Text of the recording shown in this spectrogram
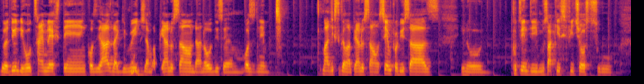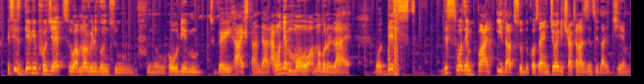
they were doing the whole timeless thing because it has like the rage and Amapiano sound and all this. Um, what's his name? Magicsticks and Amapiano sound. Same producers, you know, putting the Musa Keys' features to. It's his debut project, so I'm not really going to, you know, hold him to very high standard. I wanted more. I'm not going to lie, but this this wasn't bad either too because I enjoyed the tracks and I was into it at the gym.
